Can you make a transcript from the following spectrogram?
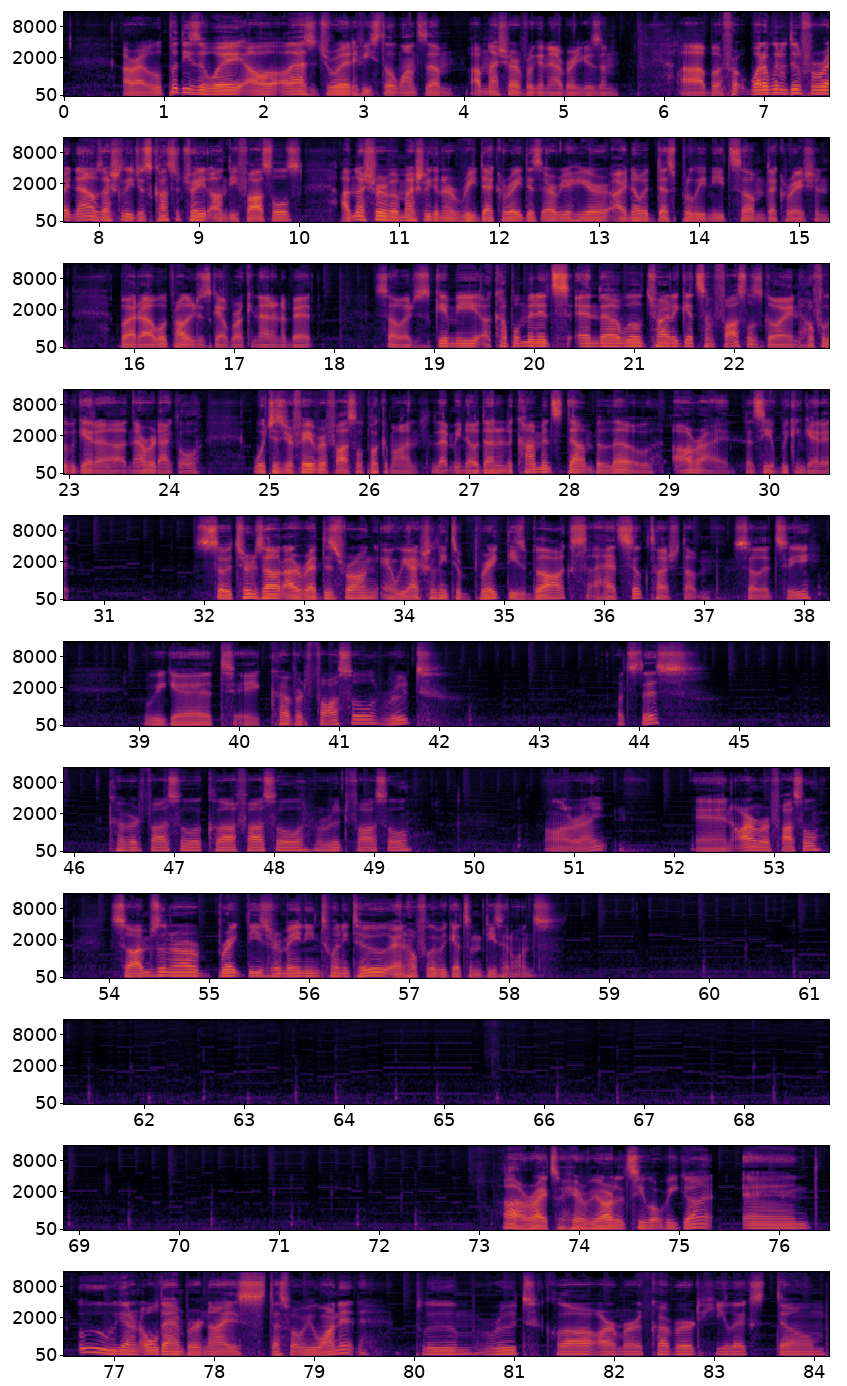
Alright, we'll put these away. I'll, I'll ask Druid if he still wants them. I'm not sure if we're going to ever use them. Uh, but for, what I'm going to do for right now is actually just concentrate on the fossils. I'm not sure if I'm actually going to redecorate this area here. I know it desperately needs some decoration. But uh, we'll probably just get working on it in a bit. So uh, just give me a couple minutes and uh, we'll try to get some fossils going. Hopefully we get a, an Aerodactyl. Which is your favorite fossil Pokemon? Let me know down in the comments down below. Alright, let's see if we can get it. So it turns out I read this wrong and we actually need to break these blocks. I had silk touched them. So let's see. We get a covered fossil, root. What's this? Covered fossil, claw fossil, root fossil. Alright. And armor fossil. So I'm just gonna break these remaining 22 and hopefully we get some decent ones. Alright, so here we are. Let's see what we got. And, ooh, we got an old amber. Nice. That's what we wanted. Plume, root, claw, armor, covered, helix, dome.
